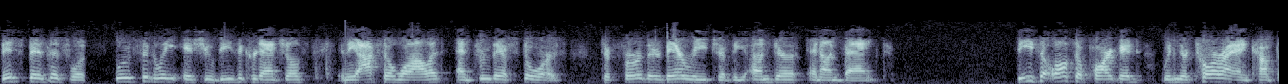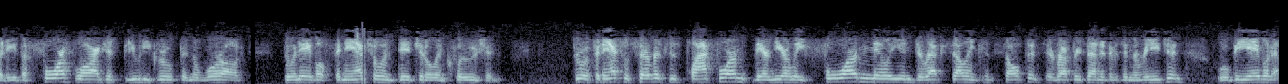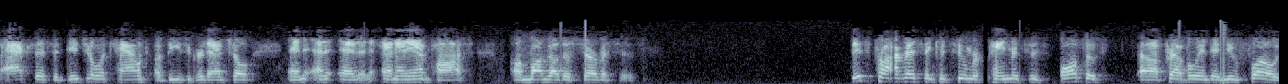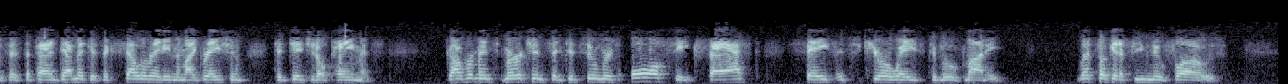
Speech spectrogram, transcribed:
This business will exclusively issue Visa credentials in the OXXO wallet and through their stores to further their reach of the under and unbanked. Visa also partnered with Natura & Co, the fourth largest beauty group in the world, to enable financial and digital inclusion. Through a financial services platform, their nearly 4 million direct selling consultants and representatives in the region will be able to access a digital account, a Visa credential, and an mPOS, among other services. This progress in consumer payments is also Uh, prevalent in new flows as the pandemic is accelerating the migration to digital payments. Governments, merchants, and consumers all seek fast, safe, and secure ways to move money. Let's look at a few new flows.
